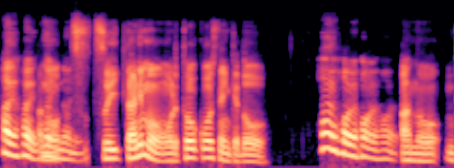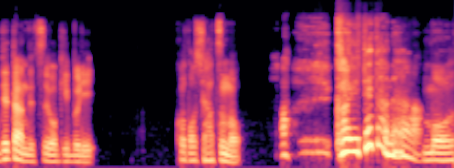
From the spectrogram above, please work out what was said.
はいはい。あの何何？ツツイッターにも俺投稿してんけどはいはいはいはい。あの出たんですゴキブリ今年初の。書いてたな。もう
